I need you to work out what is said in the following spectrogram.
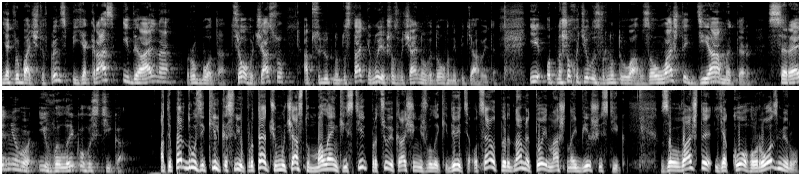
Як ви бачите, в принципі, якраз ідеальна робота. Цього часу абсолютно достатньо, ну якщо, звичайно, ви довго не підтягуєте. І от на що хотіли звернути увагу: зауважте діаметр середнього і великого стіка. А тепер, друзі, кілька слів про те, чому часто маленький стік працює краще, ніж великий. Дивіться, оце от перед нами той наш найбільший стік. Зауважте, якого розміру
